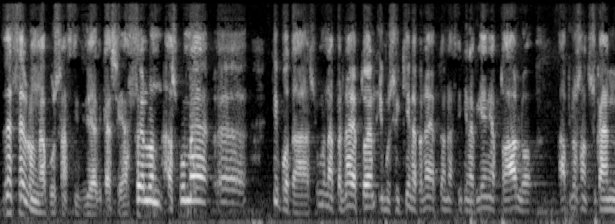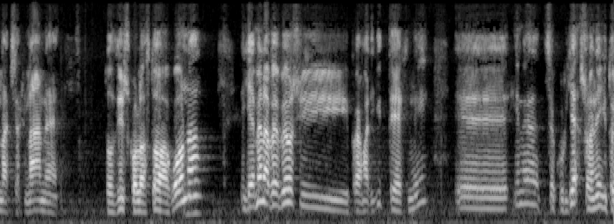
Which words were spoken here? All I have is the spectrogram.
δεν θέλουν να μπουν σε αυτή τη διαδικασία. Θέλουν ας πούμε ε, τίποτα, ας πούμε να περνάει από το ένα, η μουσική να περνάει από το ένα και να βγαίνει από το άλλο απλώς να τους κάνει να ξεχνάνε το δύσκολο αυτό αγώνα. Για μένα βεβαίως η πραγματική τέχνη ε, είναι τσεκουριά, σου ανοίγει το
